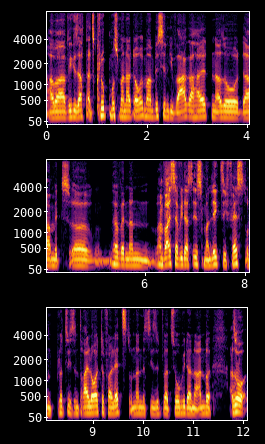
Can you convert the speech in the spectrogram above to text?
Aber wie gesagt, als Club muss man halt auch immer ein bisschen die Waage halten. Also damit, äh, ja, wenn dann, man weiß ja, wie das ist, man legt sich fest und plötzlich sind drei Leute verletzt und dann ist die Situation wieder eine andere. Also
